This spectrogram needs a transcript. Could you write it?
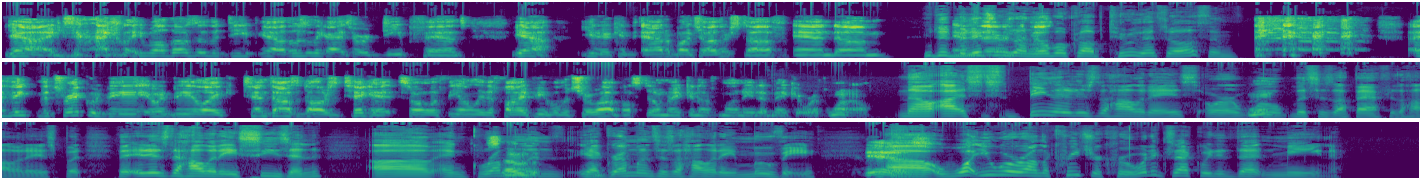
Yeah, exactly. Well, those are the deep. Yeah, those are the guys who are deep fans. Yeah, you know, you can add a bunch of other stuff, and um, you did miniatures then, on RoboCop too. That's awesome. I think the trick would be it would be like ten thousand dollars a ticket. So if the only the five people that show up, I'll still make enough money to make it worthwhile. Now, I, being that it is the holidays, or hmm? well, mm. this is up after the holidays, but that it is the holiday season, um, and Gremlins, so, yeah, Gremlins is a holiday movie. It is. Uh, what you were on the Creature Crew? What exactly did that mean?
